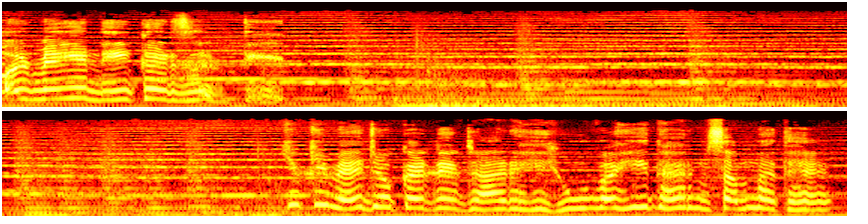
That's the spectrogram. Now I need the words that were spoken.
और मैं ये नहीं कर सकती। क्योंकि मैं जो करने जा रही हूँ वही धर्म सम्मत है।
